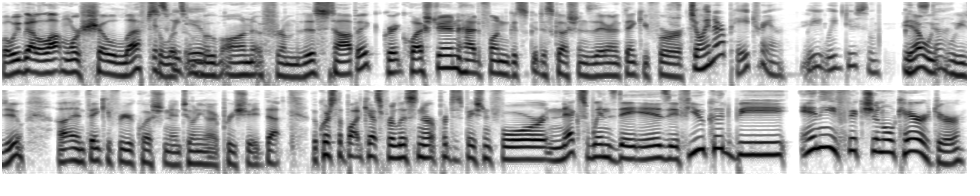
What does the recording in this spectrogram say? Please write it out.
Well, we've got a lot more show left, Yes, so let's move on from this topic. Great question. Had fun discussions there, and thank you for Join our Patreon. We we do some good yeah, we, we do. Uh, and thank you for your question, Antonio. I appreciate that. The question of the podcast for listener participation for next Wednesday is if you could be any fictional character,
